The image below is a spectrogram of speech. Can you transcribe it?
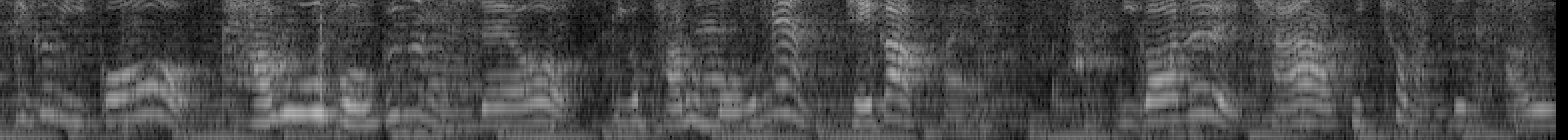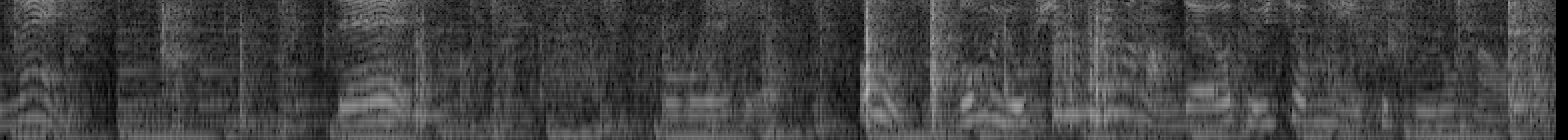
지금 이거 바로 먹으면 안 돼요. 이거 바로 먹으면 배가 아파요. 이거를 다 굳혀 만든 다음에 그때 먹어야 해요. 어, 너무 욕심 부리면 안 돼요. 저희처럼 이렇게 불룩 나와요.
